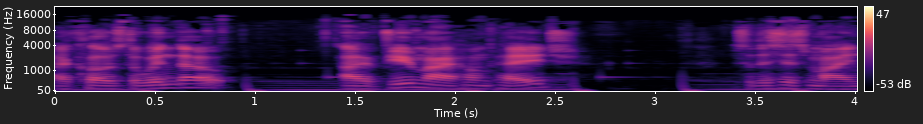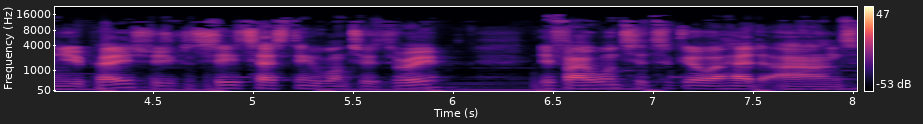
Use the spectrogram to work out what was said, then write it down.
I close the window. I view my home page. So this is my new page. So you can see testing one, two, three. If I wanted to go ahead and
